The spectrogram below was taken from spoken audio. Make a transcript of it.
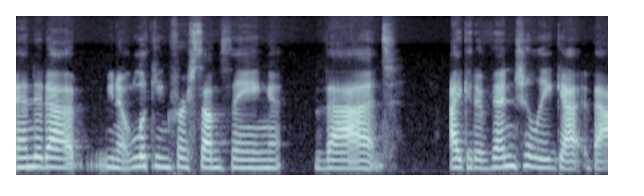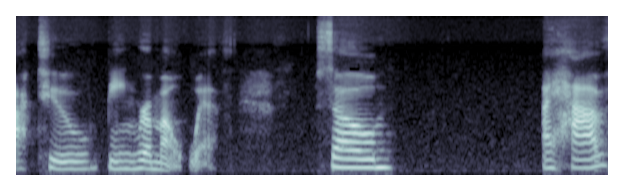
ended up, you know, looking for something that I could eventually get back to being remote with. So I have,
